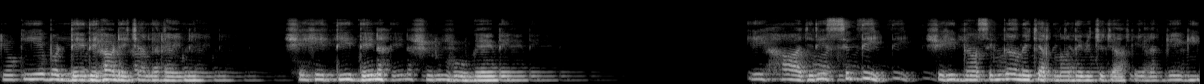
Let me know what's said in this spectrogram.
ਕਿਉਂਕਿ ਇਹ ਵੱਡੇ ਦਿਹਾੜੇ ਚੱਲ ਰਹੇ ਨੇ। ਸ਼ਹੀਦੀ ਦਿਨ ਸ਼ੁਰੂ ਹੋ ਗਏ ਨੇ। ਇਹ ਹਾਜ਼ਰੀ ਸਿੱਧੀ ਸ਼ਹੀਦਾਂ ਸਿੰਘਾਂ ਦੇ ਚਰਨਾਂ ਦੇ ਵਿੱਚ ਜਾ ਕੇ ਲੱਗੇਗੀ।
